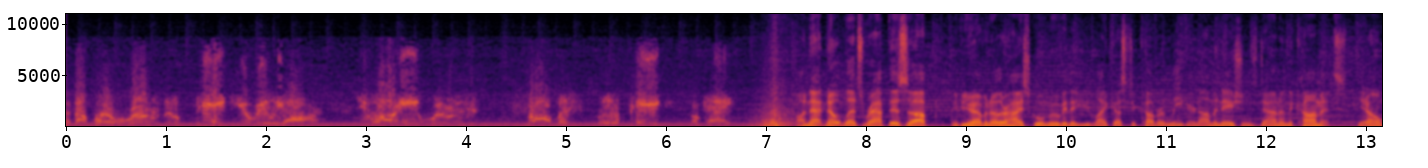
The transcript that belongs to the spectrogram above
about what a rude little pig you really are. You are a rude, thoughtless little pig, okay? On that note, let's wrap this up. If you have another high school movie that you'd like us to cover, leave your nominations down in the comments. You know,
